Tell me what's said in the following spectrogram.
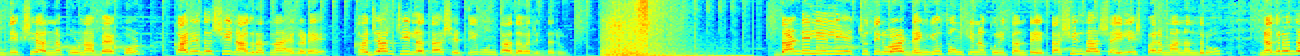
ಅಧ್ಯಕ್ಷೆ ಅನ್ನಪೂರ್ಣ ಬ್ಯಾಕೋಡ್, ಕಾರ್ಯದರ್ಶಿ ನಾಗರತ್ನ ಹೆಗಡೆ, ಖಜಾಂಚಿ ಲತಾ ಶೆಟ್ಟಿ ಮುಂತಾದವರಿದ್ದರು. ದಾಂಡೇಲಿಯಲ್ಲಿ ಹೆಚ್ಚುತ್ತಿರುವ ಡೆಂಗ್ಯೂ ಸೋಂಕಿನ ಕುರಿತಂತೆ ತಹಶೀಲ್ದಾರ್ ಶೈಲೇಶ್ ಪರಮಾನಂದರು ನಗರದ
